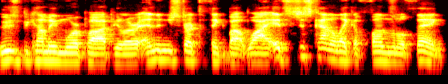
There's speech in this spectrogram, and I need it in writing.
who's becoming more popular, and then you start to think about why. It's just kind of like a fun little thing.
